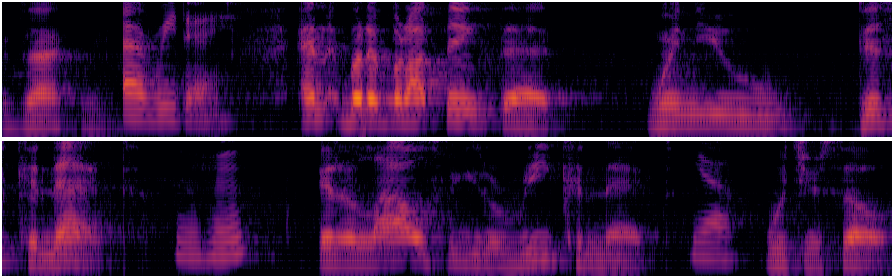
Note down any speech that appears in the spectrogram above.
exactly. every day. And but but I think that when you disconnect, it allows for you to reconnect. Yeah. with yourself.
